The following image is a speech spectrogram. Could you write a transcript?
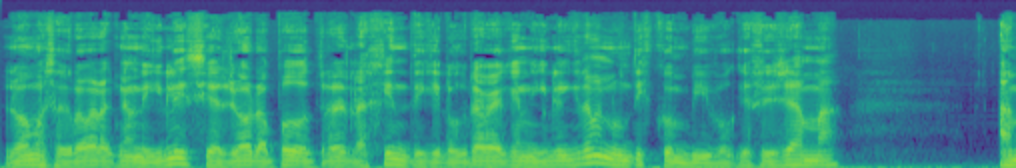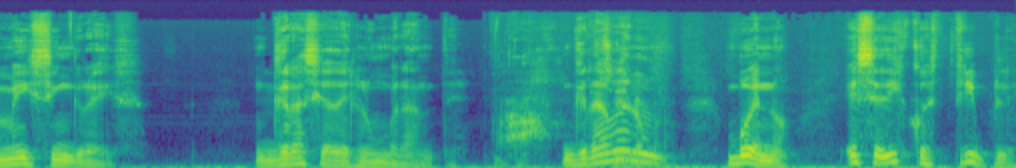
Lo vamos a grabar acá en la iglesia, yo ahora puedo traer a la gente que lo grabe acá en la iglesia. Graban un disco en vivo que se llama Amazing Grace, Gracia Deslumbrante. Grabaron, bueno, ese disco es triple.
